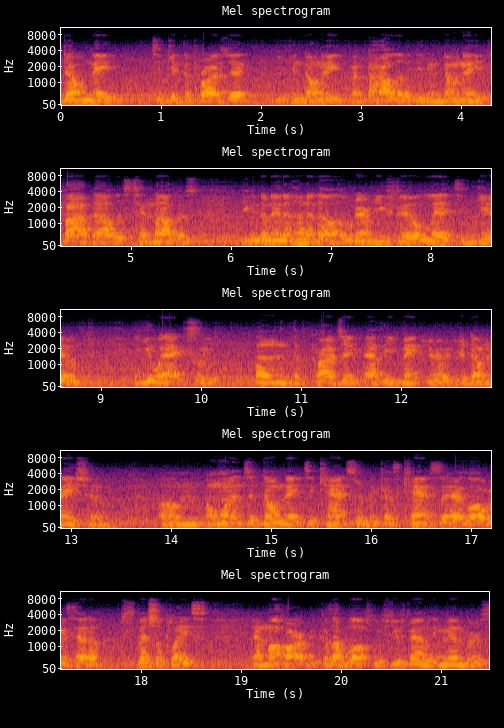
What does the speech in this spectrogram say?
donate to get the project. You can donate a dollar, you can donate five dollars, ten dollars, you can donate a hundred dollars, whatever you feel led to give, and you will actually own the project after you make your, your donation. Um, I wanted to donate to cancer because cancer has always had a special place in my heart because I've lost a few family members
